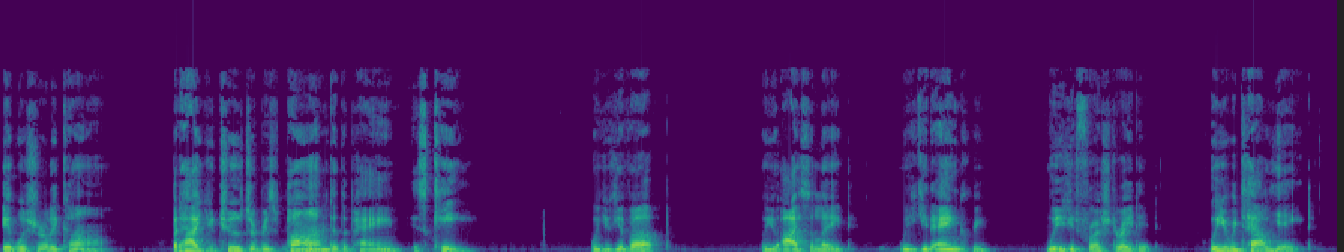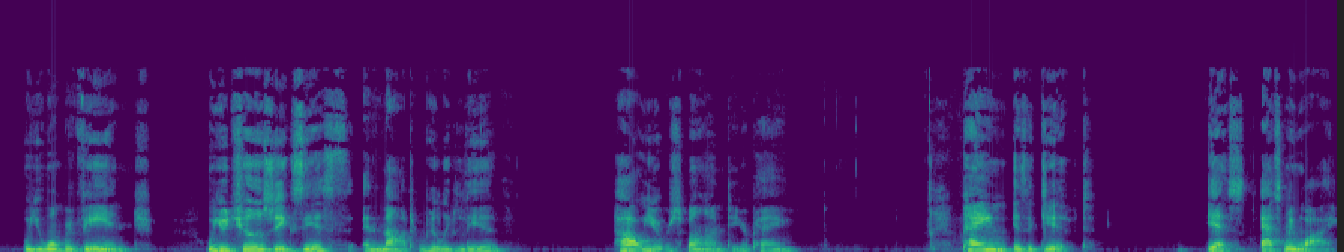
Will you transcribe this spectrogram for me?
it will surely come, but how you choose to respond to the pain is key. Will you give up? Will you isolate? Will you get angry? Will you get frustrated? Will you retaliate? Will you want revenge? Will you choose to exist and not really live? How will you respond to your pain? Pain is a gift. Yes, ask me why.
